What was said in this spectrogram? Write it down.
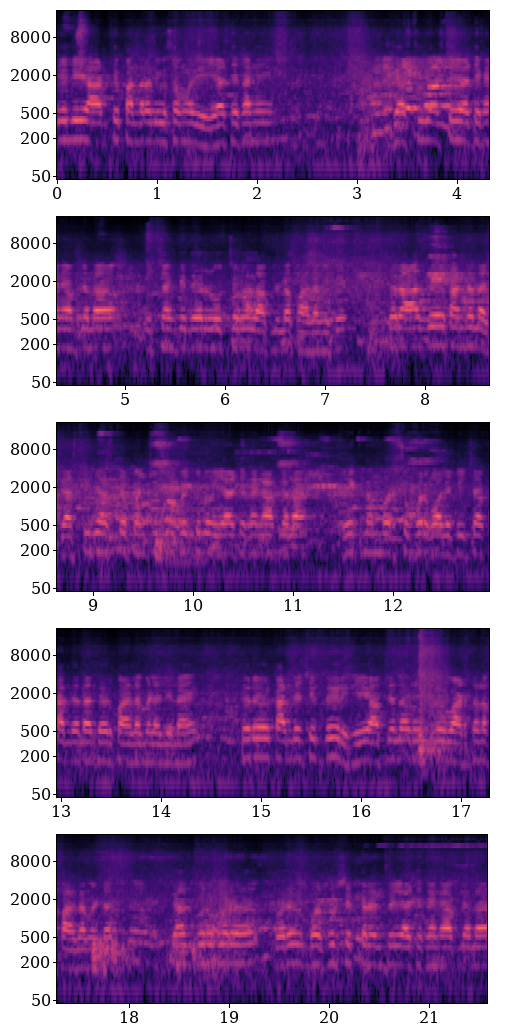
गेली आठ ते पंधरा दिवसामध्ये या ठिकाणी जास्तीत जास्त या ठिकाणी आपल्याला उच्चांक दर रोजच्या रोज आपल्याला पाहायला मिळते. तर आज कांद्याला जास्तीत जास्त पंचवीस रुपये किलो या ठिकाणी आपल्याला एक नंबर सुपर क्वालिटीच्या कांद्याला दर पाहायला मिळालेला आहे. तर कांद्याचे दर हे आपल्याला रोज वाढताना पाहायला मिळतात. त्याचबरोबर बरं भरपूर शेतकऱ्यांचं या ठिकाणी आपल्याला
